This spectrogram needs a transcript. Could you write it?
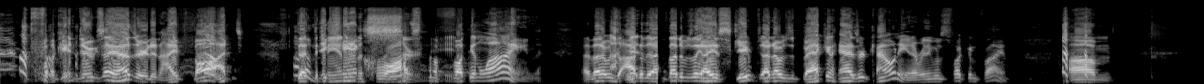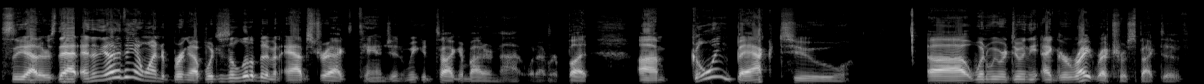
fucking Dukes of Hazzard, and I thought that they can't cross the age. fucking line. I thought it was out of the, I thought it was like I escaped and I was back in Hazzard County and everything was fucking fine. Um, so yeah, there's that. And then the other thing I wanted to bring up, which is a little bit of an abstract tangent, we could talk about it or not, whatever. But um, going back to uh, when we were doing the Edgar Wright retrospective,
